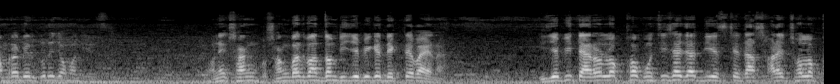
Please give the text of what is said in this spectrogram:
আমরা বের করে জমা দিয়েছি। অনেক সংবাদ মাধ্যম বিজেপিকে দেখতে পায় না। বিজেপি তেরো লক্ষ পঁচিশ হাজার দিয়ে এসছে, তার সাড়ে ছ লক্ষ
